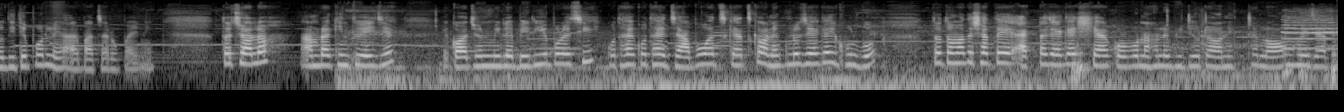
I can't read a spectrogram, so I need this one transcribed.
নদীতে পড়লে আর বাঁচার উপায় নেই। তো চলো, আমরা কিন্তু এই যে কজন মিলে বেরিয়ে পড়েছি। কোথায় কোথায় যাব আজকে? আজকে অনেকগুলো জায়গায় ঘুরবো। তো তোমাদের সাথে একটা জায়গায় শেয়ার করব, না হলে ভিডিওটা অনেকটা লং হয়ে যাবে।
